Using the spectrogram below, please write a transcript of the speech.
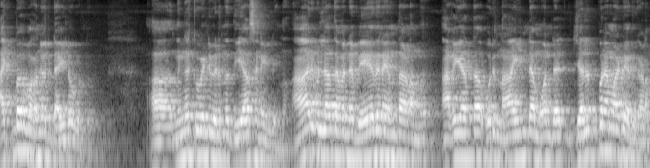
അക്ബർ പറഞ്ഞൊരു ഡയലോഗുണ്ട് നിങ്ങൾക്ക് വേണ്ടി വരുന്ന ദിയാസനയിൽ നിന്ന് ആരുമില്ലാത്തവന്റെ വേദന എന്താണെന്ന് അറിയാത്ത ഒരു നായിന്റെ മോന്റെ ജൽപ്പനമായിട്ട് അത് കാണാൻ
